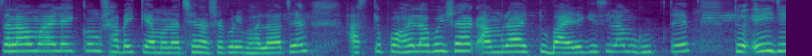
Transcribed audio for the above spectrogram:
আসসালামু আলাইকুম, সবাই কেমন আছেন? আশা করি ভালো আছেন। আজকে পহেলা বৈশাখ, আমরা একটু বাইরে গেছিলাম ঘুরতে। তো এই যে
